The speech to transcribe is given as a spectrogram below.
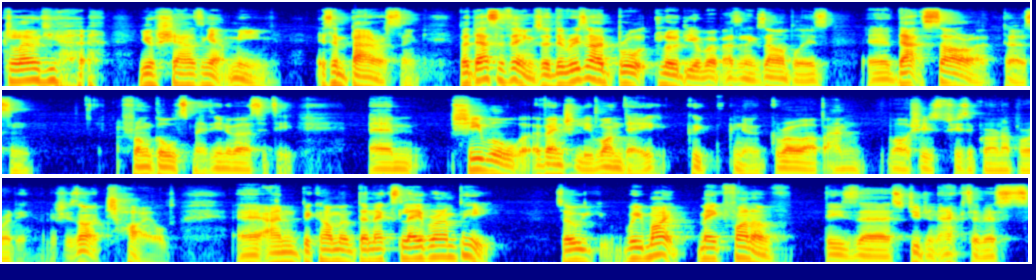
Claudia, you're shouting at meme. It's embarrassing. But that's the thing. So the reason I brought Claudia Webbe as an example is uh, that Sarah person from Goldsmith University. Um, she will eventually one day, you know, grow up and well, she's she's a grown up already. She's not a child, uh, and become the next Labour MP. So we might make fun of these uh, student activists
